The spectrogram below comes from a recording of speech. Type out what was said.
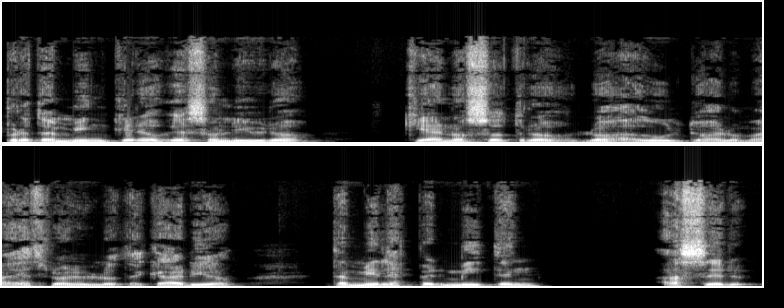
pero también creo que son libros que a nosotros, los adultos, a los maestros, a los bibliotecarios, también les permiten hacer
